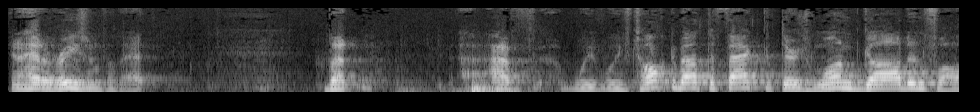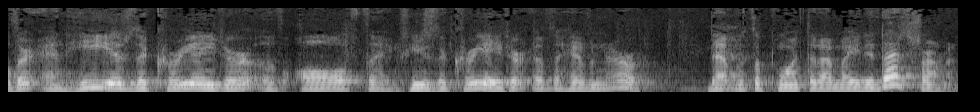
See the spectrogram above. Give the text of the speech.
And I had a reason for that. But I've, we, we've talked about the fact that there's one God and Father, and He is the creator of all things. He's the creator of the heaven and earth. That was the point that I made in that sermon.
